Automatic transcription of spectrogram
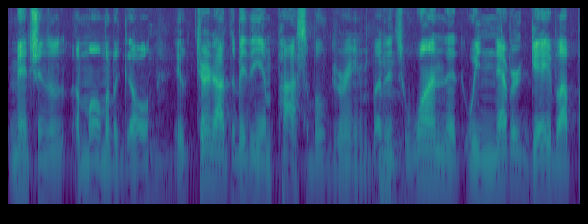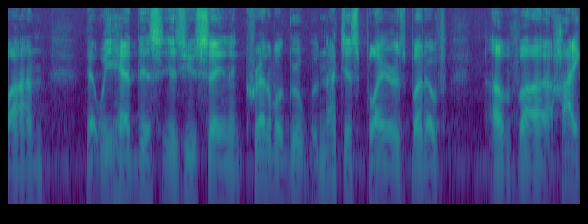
mentioned a, a moment ago, Mm-hmm. it turned out to be the impossible dream, but Mm. it's one that we never gave up on that we had this, as you say, an incredible group of not just players, but of of uh, high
